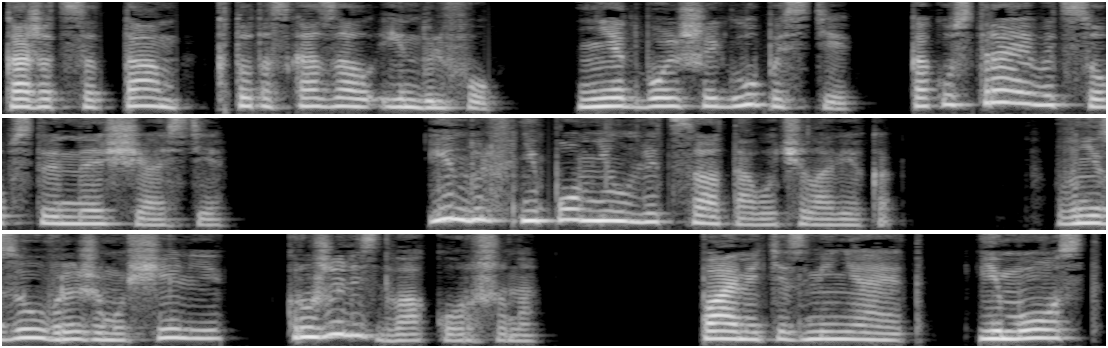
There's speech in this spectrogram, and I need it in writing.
Кажется, там кто-то сказал Индульфу, нет большей глупости, как устраивать собственное счастье. Индульф не помнил лица того человека. Внизу, в рыжем ущелье, кружились два коршуна. Память изменяет, и мост,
